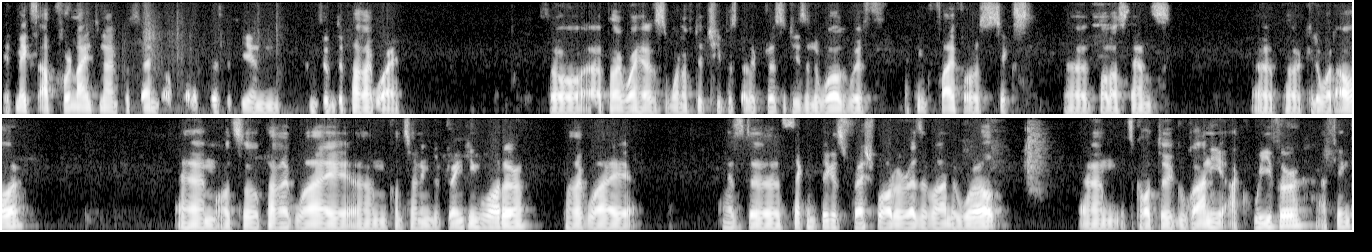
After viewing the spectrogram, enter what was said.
it makes up for 99% of electricity in, consumed in Paraguay. So uh, Paraguay has one of the cheapest electricities in the world with, I think, five or six uh, dollar cents uh, per kilowatt hour. Um, also, Paraguay, um, concerning the drinking water, Paraguay has the second biggest freshwater reservoir in the world. Um, it's called the Guarani Aquifer, I think.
